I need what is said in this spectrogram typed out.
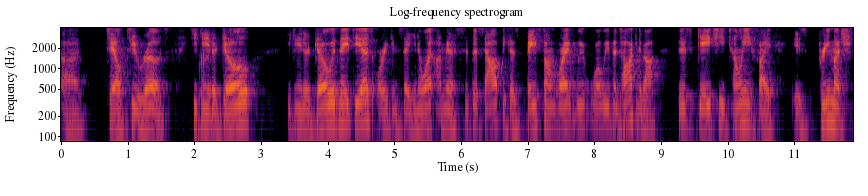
uh, tale two roads. He can right. either go he can either go with Nate Diaz or he can say, you know what, I'm going to sit this out because based on what we, what we've been talking about, this Gaethje Tony fight is pretty much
